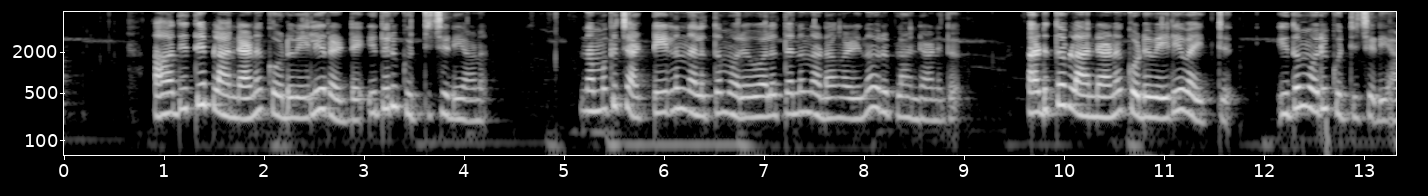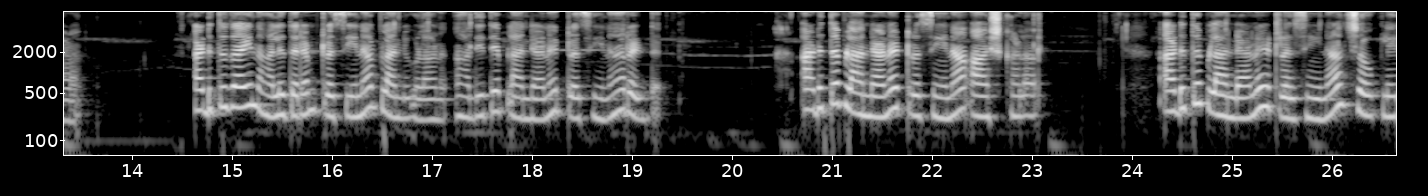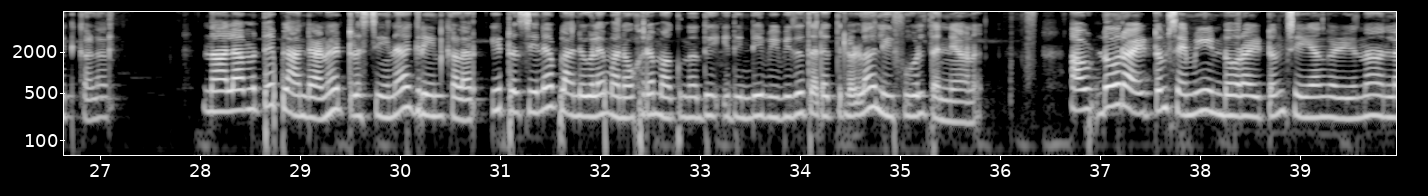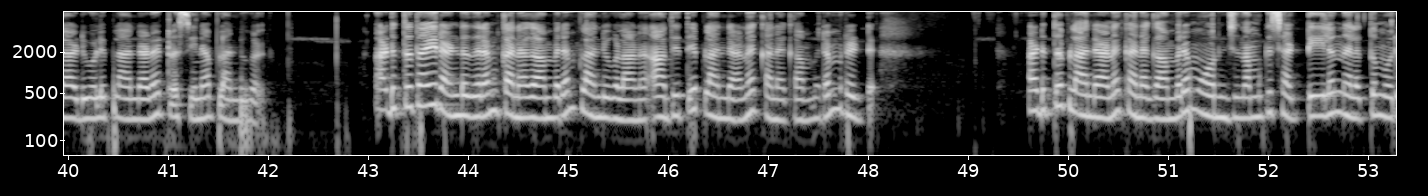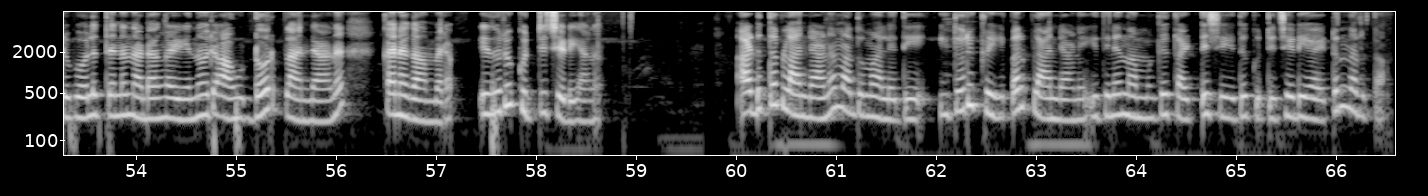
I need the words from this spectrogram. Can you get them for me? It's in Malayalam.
ആദ്യത്തെ പ്ലാന്റാണ് കൊടുവേലി റെഡ്. ഇതൊരു കുറ്റിച്ചെടിയാണ്. നമുക്ക് ചട്ടിയിലും നിലത്തും ഒരുപോലെ തന്നെ നടാൻ കഴിയുന്ന ഒരു പ്ലാന്റാണിത്. അടുത്ത പ്ലാന്റാണ് കൊടുവേലി വൈറ്റ്. ഇതും ഒരു കുറ്റിച്ചെടിയാണ്. അടുത്തതായി നാല് തരം ട്രസീന പ്ലാന്റുകളാണ്. ആദ്യത്തെ പ്ലാന്റാണ് ട്രസീന റെഡ്. അടുത്ത പ്ലാന്റാണ് ട്രസീന ആഷ് കളർ. അടുത്ത പ്ലാന്റാണ് ട്രസീന ചോക്ലേറ്റ് കളർ. നാലാമത്തെ പ്ലാന്റാണ് ട്രസീന ഗ്രീൻ കളർ. ഈ ട്രസീന പ്ലാന്റുകളെ മനോഹരമാക്കുന്നത് ഇതിന്റെ വിവിധ തരത്തിലുള്ള ലീഫുകൾ തന്നെയാണ്. ഔട്ട്ഡോർ ആയിട്ടും സെമി ഇൻഡോർ ആയിട്ടും ചെയ്യാൻ കഴിയുന്ന നല്ല അടിപൊളി പ്ലാന്റാണ് ട്രസീന പ്ലാന്റുകൾ അടുത്തതായി രണ്ട് തരം കനകാംബരം പ്ലാന്റുകളാണ്. ആദ്യത്തെ പ്ലാന്റാണ് കനകാംബരം റെഡ് അടുത്ത പ്ലാന്റാണ് കനകാംബരം ഓറഞ്ച് നമുക്ക് ചട്ടിയിലും നിലത്തും ഒരുപോലെ തന്നെ നടാൻ കഴിയുന്ന ഒരു ഔട്ട്ഡോർ പ്ലാന്റാണ് കനകാംബരം. ഇതൊരു കുറ്റിച്ചെടിയാണ് അടുത്ത പ്ലാന്റാണ് മധുമാലതി. ഇതൊരു ക്രീപ്പർ പ്ലാന്റാണ് ഇതിനെ നമുക്ക് കട്ട് ചെയ്ത് കുറ്റിച്ചെടിയായിട്ടും നിർത്താം.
